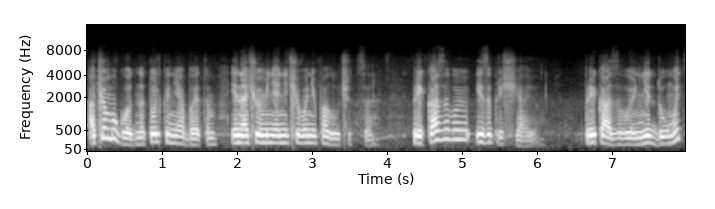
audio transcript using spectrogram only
О чем угодно, только не об этом, иначе у меня ничего не получится. Приказываю и запрещаю. Приказываю не думать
